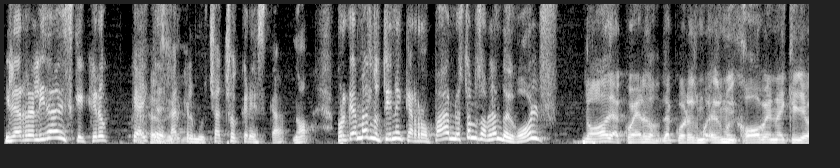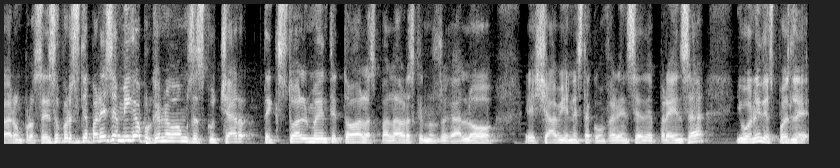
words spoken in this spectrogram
Y la realidad es que creo que hay que dejar que el muchacho crezca, ¿no? Porque además lo tienen que arropar, no estamos hablando de golf. No, de acuerdo, de acuerdo, es muy, joven, hay que llevar un proceso. Pero si te parece, amiga, ¿por qué no vamos a escuchar textualmente todas las palabras que nos regaló eh, Xavi en esta conferencia de prensa? Y bueno, y después le,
